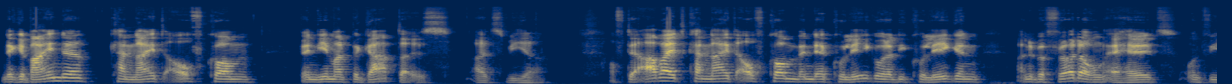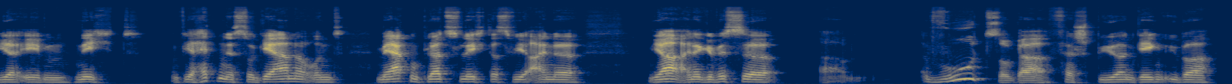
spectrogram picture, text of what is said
In der Gemeinde kann Neid aufkommen, wenn jemand begabter ist als wir. Auf der Arbeit kann Neid aufkommen, wenn der Kollege oder die Kollegin eine Beförderung erhält und wir eben nicht. Und wir hätten es so gerne und merken plötzlich, dass wir eine, ja, eine gewisse ähm, Wut sogar verspüren gegenüber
